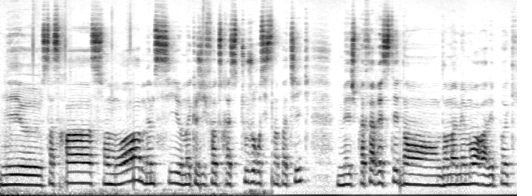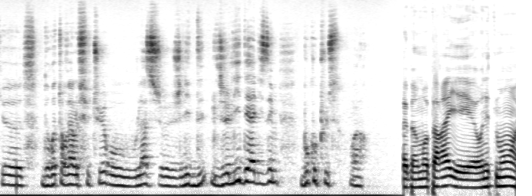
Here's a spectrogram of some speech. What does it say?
mais euh, ça sera sans moi, même si euh, Michael J. Fox reste toujours aussi sympathique. Mais je préfère rester dans, dans ma mémoire à l'époque euh, de Retour vers le futur où là je, je l'idé- je l'idéalisais beaucoup plus. Voilà. Eh ben moi pareil et honnêtement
